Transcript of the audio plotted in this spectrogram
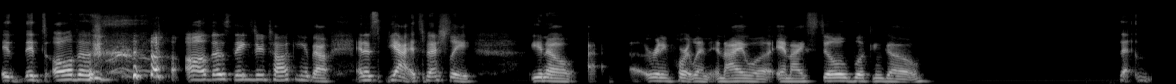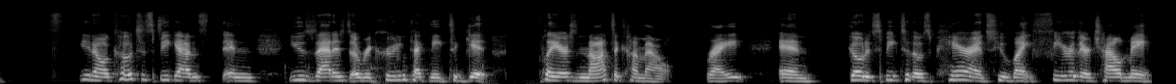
it, it's all the, all those things you're talking about. And it's, yeah, especially, you know, uh, Rene Portland in Iowa. And I still look and go, that, you know, a coach to speak out and, and use that as a recruiting technique to get players not to come out, right? And go to speak to those parents who might fear their child may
